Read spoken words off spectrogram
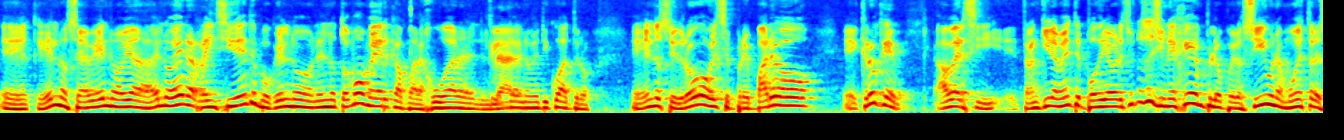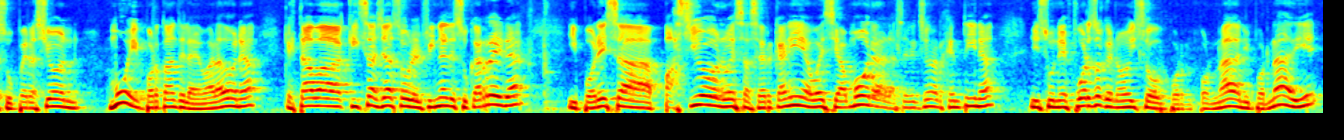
Eh, que él no se él no había, él no era reincidente porque él no, él no tomó merca para jugar el del 94. Eh, él no se drogó, él se preparó. Eh, creo que, a ver si tranquilamente podría haber sido, no sé si un ejemplo, pero sí una muestra de superación muy importante la de Maradona, que estaba quizás ya sobre el final de su carrera y por esa pasión o esa cercanía o ese amor a la selección argentina hizo un esfuerzo que no hizo por, por nada ni por nadie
